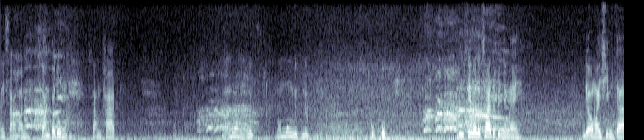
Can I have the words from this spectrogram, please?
นี่สามอันสามกระด้งสามถาดมะม่วงหนึบมะม่วงหนึบหนึบกรุบกรุบดูสิว่ารสชาติจะเป็นยังไง เดี๋ยวเอามาให้ชิมจ้า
